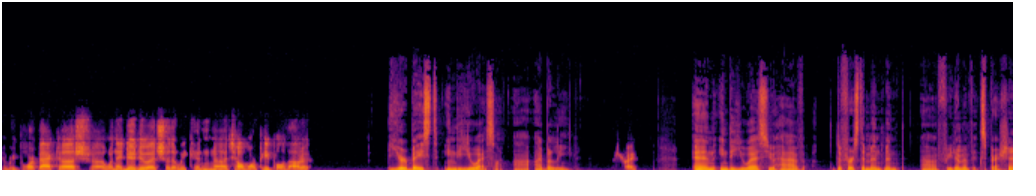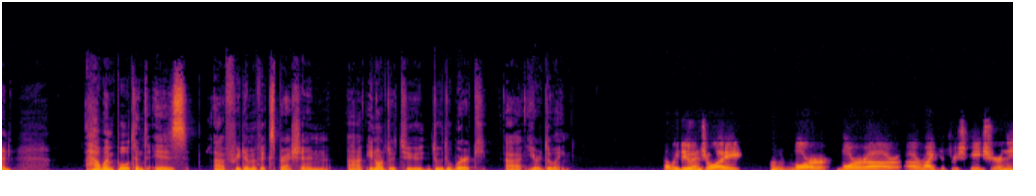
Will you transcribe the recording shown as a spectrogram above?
report back to us uh, when they do do it so that we can uh, tell more people about it. You're based in the US, uh, I believe. And in the US, you have the First Amendment, uh, freedom of expression. How important is uh, freedom of expression uh, in order to do the work uh, you're doing? Uh, we do enjoy more more uh, right to free speech here in the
